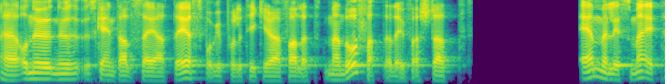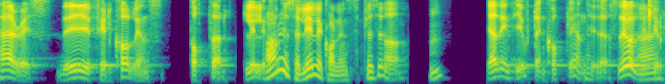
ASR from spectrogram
Eh, och nu, nu ska jag inte alls säga att det är svågerpolitik i det här fallet, men då fattade jag ju först att Emily som är i Paris, det är ju Phil Collins dotter, Lily Ja, Collins. just det. Lily Collins. Precis. Ja. Mm. Jag hade inte gjort den kopplingen tidigare, så det var lite Nej. kul.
